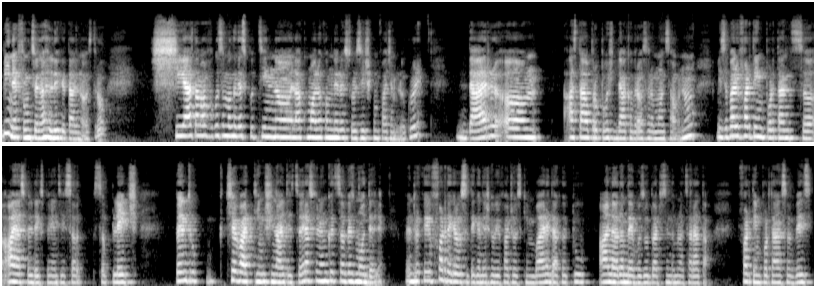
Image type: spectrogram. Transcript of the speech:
bine funcțional decât al nostru. Și asta m-a făcut să mă gândesc puțin uh, la cum alocăm de resurse și cum facem lucruri. Dar uh, asta apropo și dacă vreau să rămân sau nu, mi se pare foarte important să ai astfel de experiențe, să, să pleci pentru ceva timp și în alte țări, astfel încât să vezi modele. Pentru că e foarte greu să te gândești că vei face o schimbare dacă tu, an la rând, ai văzut doar ce se întâmplă în țara ta. Foarte important să vezi,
